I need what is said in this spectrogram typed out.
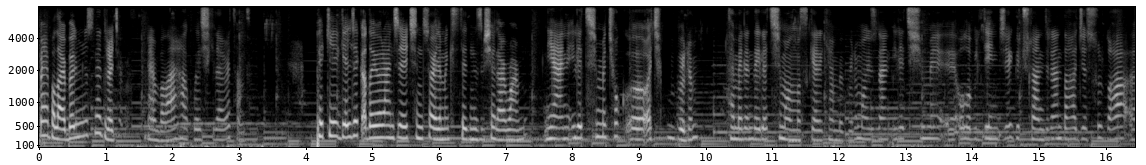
Merhabalar, bölümünüz nedir acaba? Merhabalar, halkla ilişkiler ve tanıtım. Peki gelecek aday öğrenciler için söylemek istediğiniz bir şeyler var mı? Yani iletişime çok e, açık bir bölüm. Temelinde iletişim olması gereken bir bölüm. O yüzden iletişimi e, olabildiğince güçlendiren, daha cesur, daha e,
